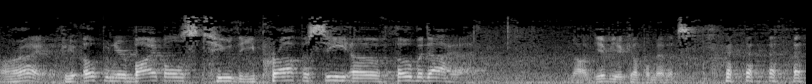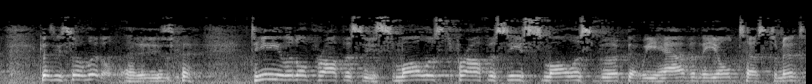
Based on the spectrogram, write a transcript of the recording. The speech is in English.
All right, if you open your Bibles to the prophecy of Obadiah, and I'll give you a couple minutes because he's so little. He's teeny little prophecy, smallest prophecy, smallest book that we have in the Old Testament.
